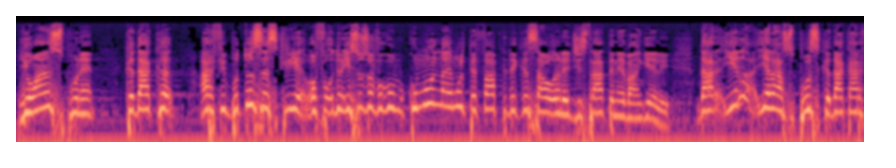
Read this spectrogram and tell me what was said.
Ioan spune că dacă ar fi putut să scrie, Iisus a făcut cu mult mai multe fapte decât s-au înregistrat în Evanghelii. Dar el, el a spus că dacă, ar,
